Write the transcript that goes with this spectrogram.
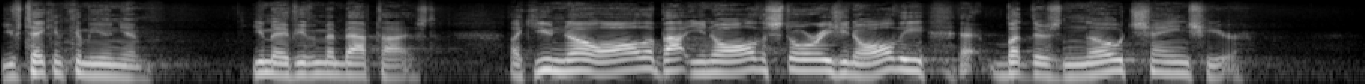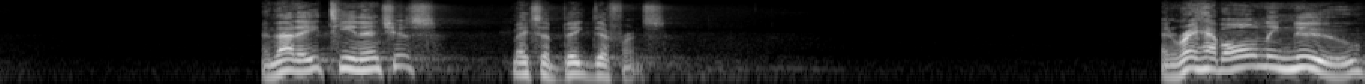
You've taken communion. You may have even been baptized. Like you know all about, you know all the stories, you know all the, but there's no change here. And that 18 inches makes a big difference. And Rahab only knew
